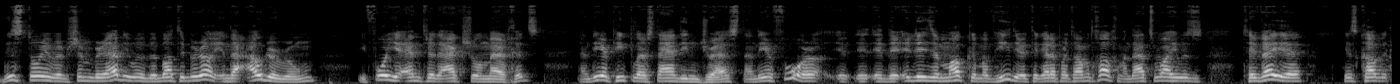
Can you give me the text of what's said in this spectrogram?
This story of Reb Shimon Berebi was Bebate Beroi. In the outer room, before you enter the actual Merchetz, and there people are standing dressed, and therefore it, it, it is a mokum of hidir to get up for Talmud Chacham, and that's why he was teveya his covet.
